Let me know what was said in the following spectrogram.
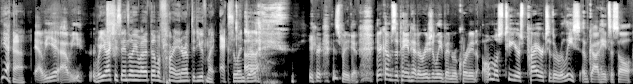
Yeah. Owie, owie. Were you actually saying something about it though before I interrupted you with my excellent joke? Uh, it's pretty good. Here Comes the Pain had originally been recorded almost two years prior to the release of God Hates Us All,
